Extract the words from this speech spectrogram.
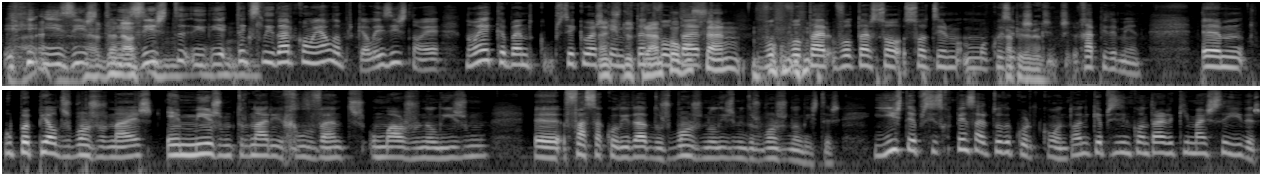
E, existe, é existe e, tem que se lidar com ela, porque ela existe, não é? Não é acabando, por isso é que eu acho Antes que é importante voltar, voltar, voltar só, só dizer uma coisa rapidamente. Que, rapidamente. Um, o papel dos bons jornais é mesmo tornar irrelevantes o mau jornalismo uh, face à qualidade dos bons jornalismo e dos bons jornalistas. E isto é preciso repensar. Estou de acordo com o António que é preciso encontrar aqui mais saídas.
